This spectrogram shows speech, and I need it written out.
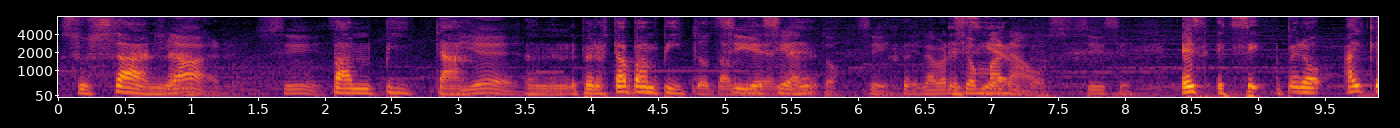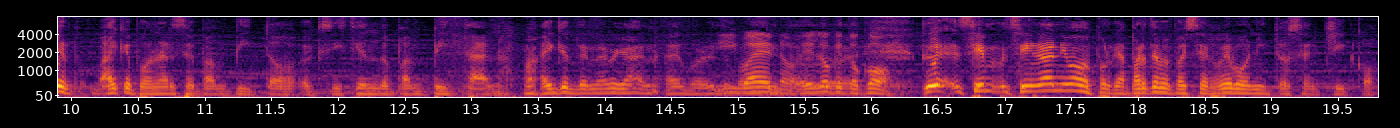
Susana. Claro Pampita. Bien. Pero está Pampito también. Sí, es ¿eh? cierto. Sí, es la versión Manaos. Sí, sí. Es, sí, pero hay que, hay que ponerse Pampito, existiendo Pampita, ¿no? Hay que tener ganas de ponerse Y bueno, es lo que tocó. Sin, sin ánimos, porque aparte me parece re bonito ese chico.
